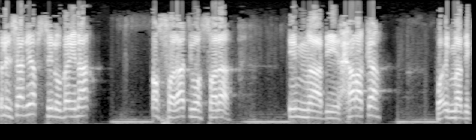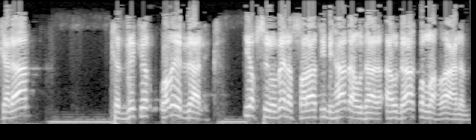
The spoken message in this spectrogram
فالإنسان يفصل بين الصلاة والصلاة إما بحركة وإما بكلام كالذكر وغير ذلك. يفصل بين الصلاة بهذا أو ذاك والله أعلم.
